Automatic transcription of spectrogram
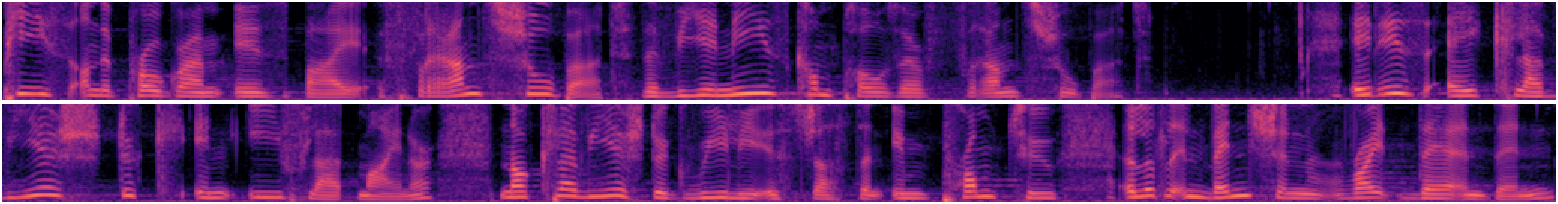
piece on the program is by Franz Schubert, the Viennese composer Franz Schubert. It is a Klavierstück in E flat minor. Now, Klavierstück really is just an impromptu, a little invention right there and then.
